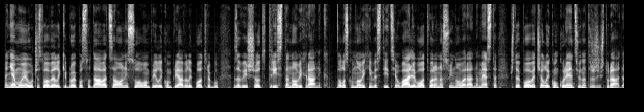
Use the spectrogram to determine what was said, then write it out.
Na njemu je učestvovao veliki broj poslodavaca, oni su ovom prilikom prijavili potrebu za više od 300 novih radnika. Dolaskom novih investicija u Valjevo otvorena su i nova radna mesta, što je povećalo i konkurenciju na tržištu rada.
